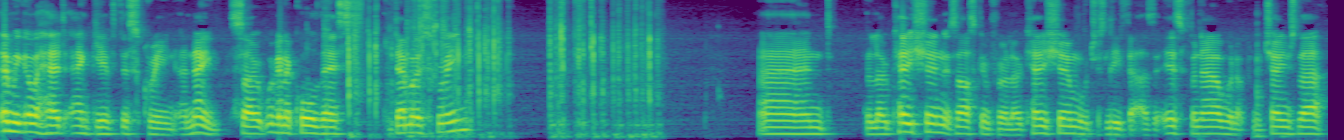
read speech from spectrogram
Then we go ahead and give the screen a name. So we're going to call this demo screen. And the location, it's asking for a location. We'll just leave that as it is for now. We're not going to change that.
